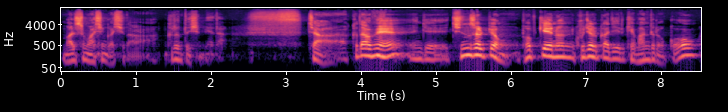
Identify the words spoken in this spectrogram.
말씀하신 것이다. 그런 뜻입니다. 자, 그 다음에 이제 진설병, 법계는 9절까지 이렇게 만들었고,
